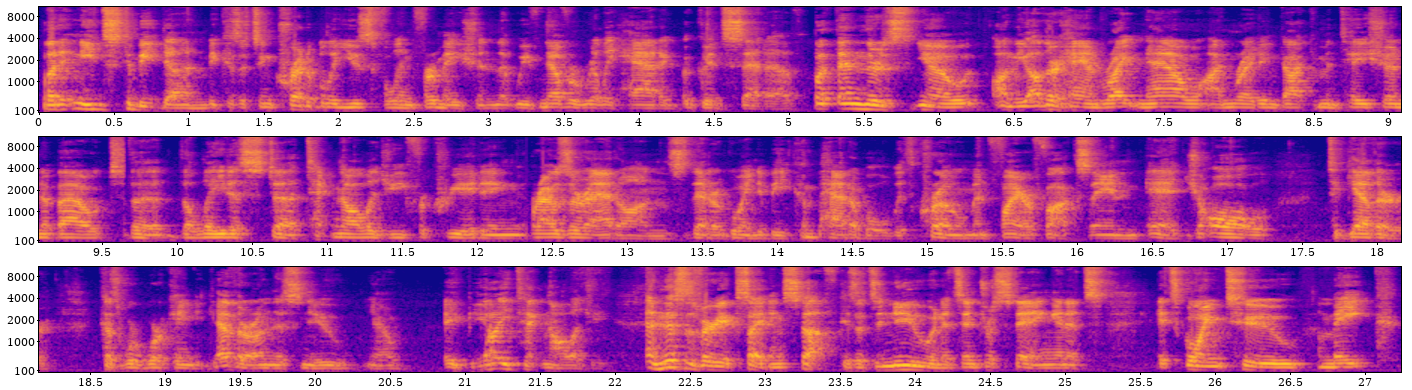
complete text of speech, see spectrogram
But it needs to be done because it's incredibly useful information that we've never really had a, a good set of. But then there's, you know, on the other hand, right now I'm writing documentation about the, the latest uh, technology for creating browser add ons that are going to be compatible with Chrome and Firefox and Edge all together because we're working together on this new, you know, API technology. And this is very exciting stuff because it's new and it's interesting and it's it's going to make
